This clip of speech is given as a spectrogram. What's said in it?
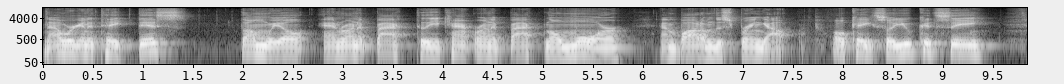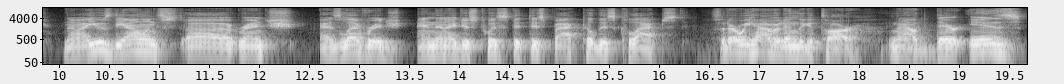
Now we're going to take this thumb wheel and run it back till you can't run it back no more and bottom the spring out. Okay, so you could see, now I used the Allen uh, wrench as leverage and then I just twisted this back till this collapsed. So there we have it in the guitar. Now there is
